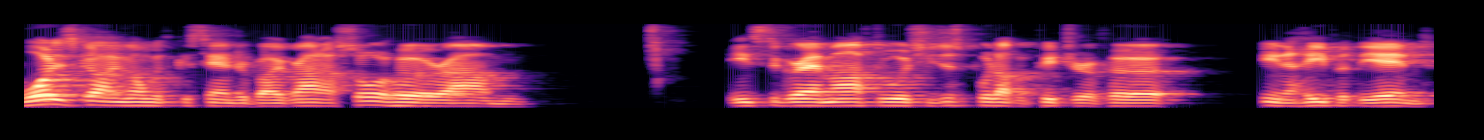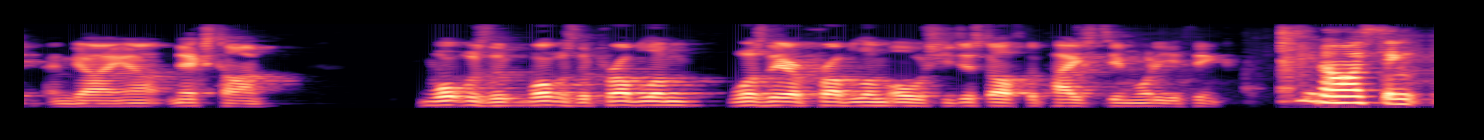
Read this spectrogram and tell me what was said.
what is going on with Cassandra Beaugrand? I saw her um, Instagram afterwards, she just put up a picture of her in a heap at the end and going, oh, next time. What was the what was the problem? Was there a problem, or was she just off the pace, Tim? What do you think? You know, I think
